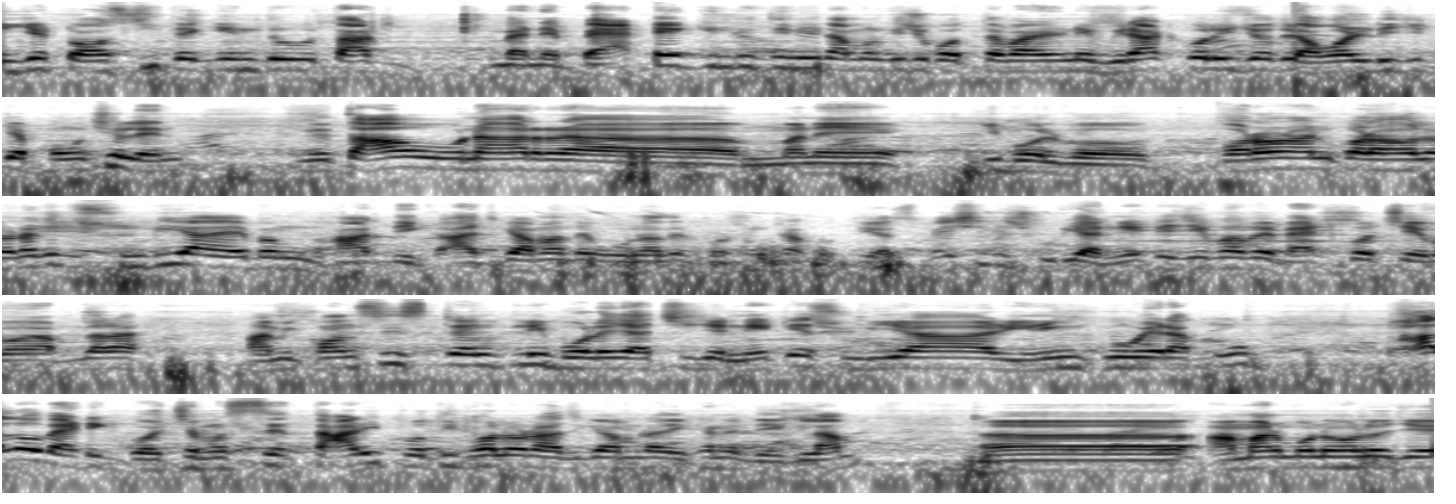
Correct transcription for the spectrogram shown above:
নিজে টস জিতে, কিন্তু তার মানে ব্যাটে কিন্তু তিনি তেমন কিছু করতে পারেননি। বিরাট কোহলি যদি ডবল ডিজিটে পৌঁছলেন, কিন্তু তাও ওনার মানে কি বলব বড় করা হলো না। কিন্তু সুরিয়া এবং হার্দিক আজকে আমাদের ওনাদের প্রশংসা করতে হয়। স্পেশালি সুরিয়া, নেটে যেভাবে ব্যাট করছে এবং আপনারা, আমি কনসিস্টেন্টলি বলে যাচ্ছি যে নেটে সুরিয়া রিঙ্কু এরা খুব ভালো ব্যাটিং করছে এবং সে তারই প্রতিফলন আজকে আমরা এখানে দেখলাম। আমার মনে হলো যে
